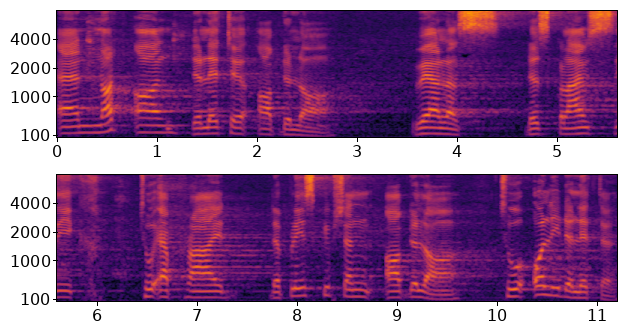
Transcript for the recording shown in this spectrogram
and not on the letter of the law, whereas the scribes seek to apply the prescription of the law to only the letter.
